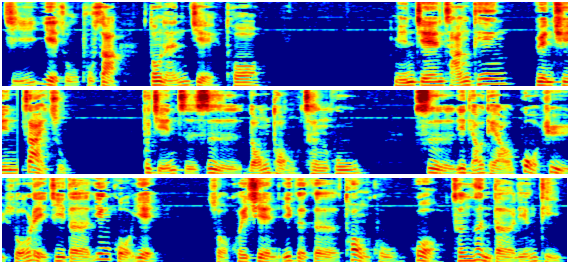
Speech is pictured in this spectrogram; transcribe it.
及业主菩萨都能解脱。民间常听冤亲债主。不仅只是笼统称呼，是一条条过去所累积的因果业，所亏欠一个个痛苦或嗔恨的灵体，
